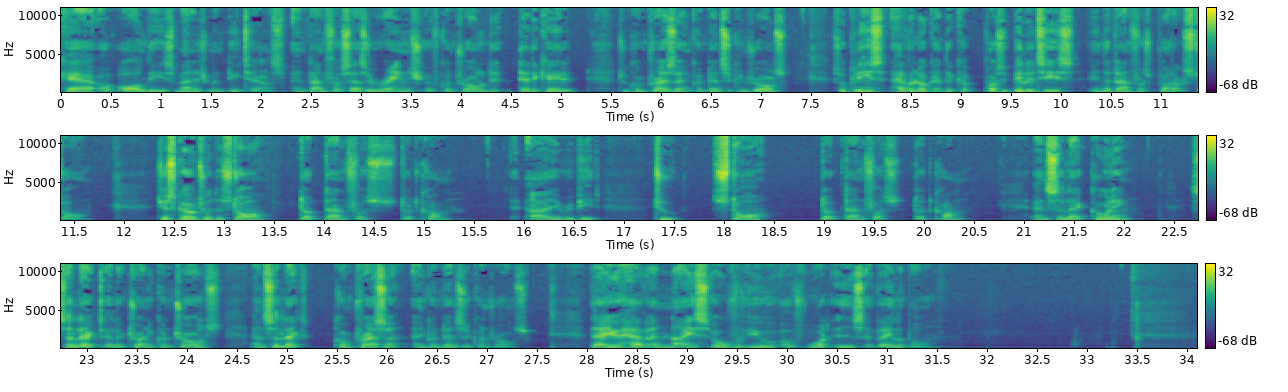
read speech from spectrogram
care of all these management details, and Danfoss has a range of control dedicated to compressor and condenser controls. So please have a look at the possibilities in the Danfoss product store. Just go to the store.danfoss.com. I repeat, to store.danfoss.com and select cooling, select electronic controls, and select compressor and condenser controls. There you have a nice overview of what is available.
